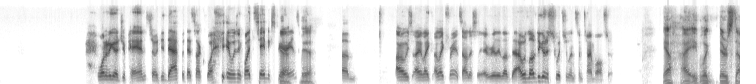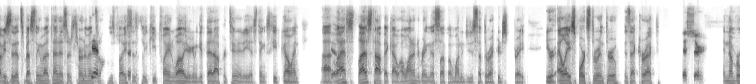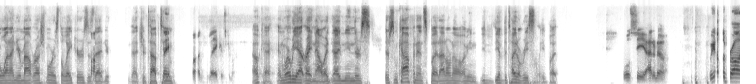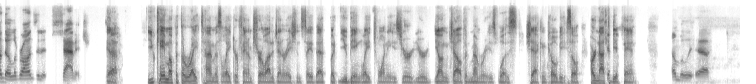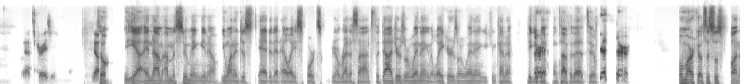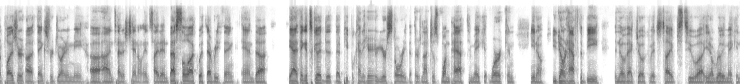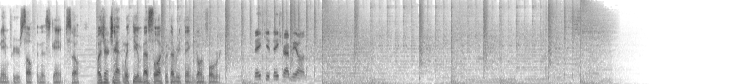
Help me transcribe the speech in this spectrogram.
I wanted to go to Japan, so I did that, but that's not quite. It wasn't quite the same experience. Yeah. yeah. Um, I always I like I like France. Honestly, I really love that. I would love to go to Switzerland sometime also. Yeah, I look. There's obviously that's the best thing about tennis. There's tournaments yeah. all these places. So you keep playing well, you're going to get that opportunity as things keep going. Uh, yeah. Last last topic, I, I, wanted to bring this up. I wanted you to set the record straight. You're LA sports through and through. Is that correct? Yes, sir. And number one on your Mount Rushmore is the Lakers. Is that your that your top team? Come on, Lakers. Come on. Okay. And where are we at right now? I, I mean, there's there's some confidence, but I don't know. I mean, you, you have the title recently, but we'll see. I don't know. we got LeBron though. LeBron's a savage. Yeah. So you came up at the right time as a Laker fan. I'm sure a lot of generations say that, but you being late 20s, your your young childhood memories was Shaq and Kobe. So hard not to be a fan. Unbelievable. Yeah. That's crazy. No. So yeah, and I'm I'm assuming, you know, you want to just add to that LA sports, you know, renaissance. The Dodgers are winning, the Lakers are winning. You can kind of piggyback sure. on top of that too. Sir. Well, Marcos, this was fun, a pleasure. Uh, thanks for joining me uh, on Tennis Channel Inside In. Best of luck with everything. And uh, yeah, I think it's good that, that people kind of hear your story, that there's not just one path to make it work. And, you know, you don't have to be the Novak Djokovic types to, uh, you know, really make a name for yourself in this game. So pleasure chatting with you and best of luck with everything going forward. Thank you. Thanks for having me on.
